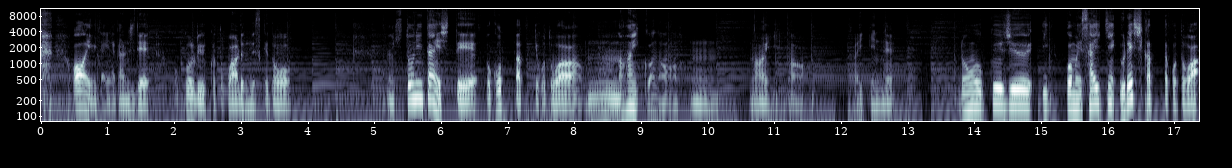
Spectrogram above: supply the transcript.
おいみたいな感じで怒ることはあるんですけど、人に対して怒ったってことは、うん、ないかな。うん、ないな。最近ね。61個目、最近嬉しかったことは、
